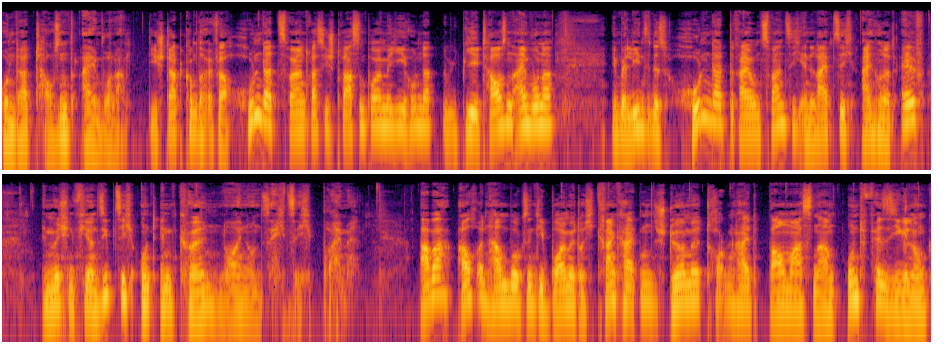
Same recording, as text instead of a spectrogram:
100.000 Einwohner. Die Stadt kommt auf etwa 132 Straßenbäume je, 100, je 1000 Einwohner. In Berlin sind es 123, in Leipzig 111, in München 74 und in Köln 69 Bäume. Aber auch in Hamburg sind die Bäume durch Krankheiten, Stürme, Trockenheit, Baumaßnahmen und Versiegelung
